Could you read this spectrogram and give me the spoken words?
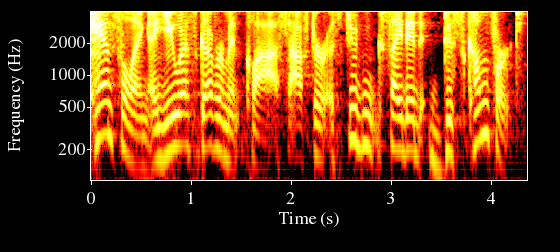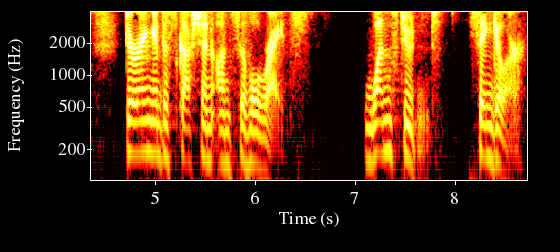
canceling a U.S. government class after a student cited discomfort during a discussion on civil rights. One student, singular.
